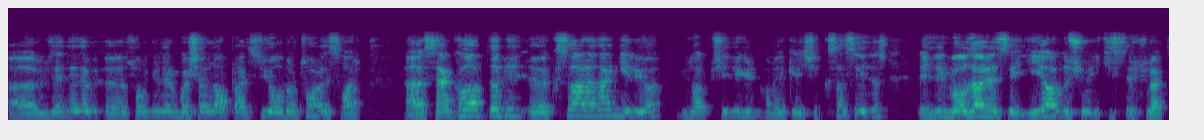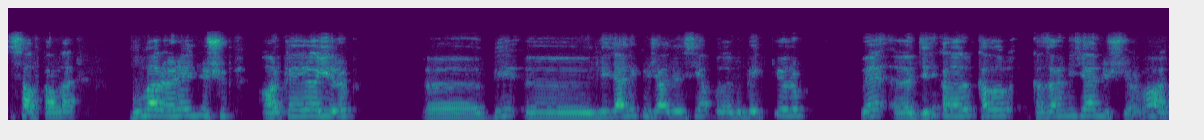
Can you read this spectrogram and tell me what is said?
E, üzerinde de e, son günlerin başarılı aprantisi Yoldur Torres var. E. Cloud da bir kısa aradan geliyor. 167 gün Amerika için kısa sayılır. Elin Gonzalez de iyi anlaşıyor. İkisi de süratli safkanlar. Bunlar öne düşüp arkaya ayırıp e, bir e, liderlik mücadelesi yapmalarını bekliyorum ve e, diri kalanın kazanabileceğini düşünüyorum. Ama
